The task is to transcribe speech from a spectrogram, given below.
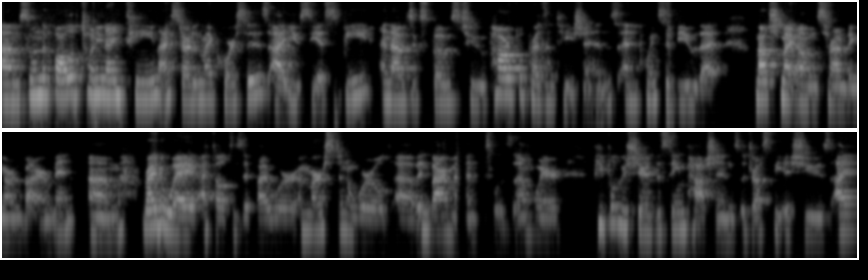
Um, so in the fall of 2019, I started my courses at UCSB and I was exposed to powerful presentations and points of view that matched my own surrounding our environment. Um, right away, I felt as if I were immersed in a world of environmentalism where people who shared the same passions addressed the issues I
